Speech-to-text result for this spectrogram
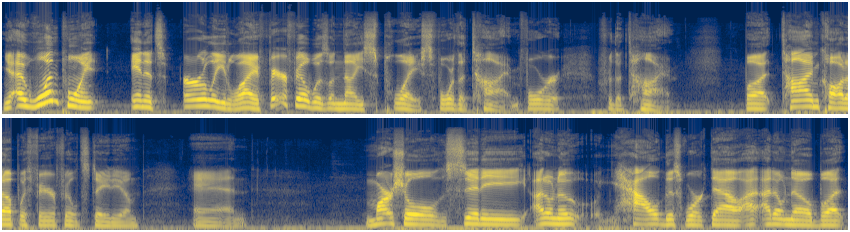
yeah, at one point in its early life, Fairfield was a nice place for the time, for for the time. But time caught up with Fairfield Stadium and Marshall, the city. I don't know how this worked out. I, I don't know, but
